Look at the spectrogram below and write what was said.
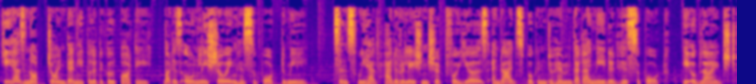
He has not joined any political party, but is only showing his support to me. Since we have had a relationship for years and I'd spoken to him that I needed his support, he obliged.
